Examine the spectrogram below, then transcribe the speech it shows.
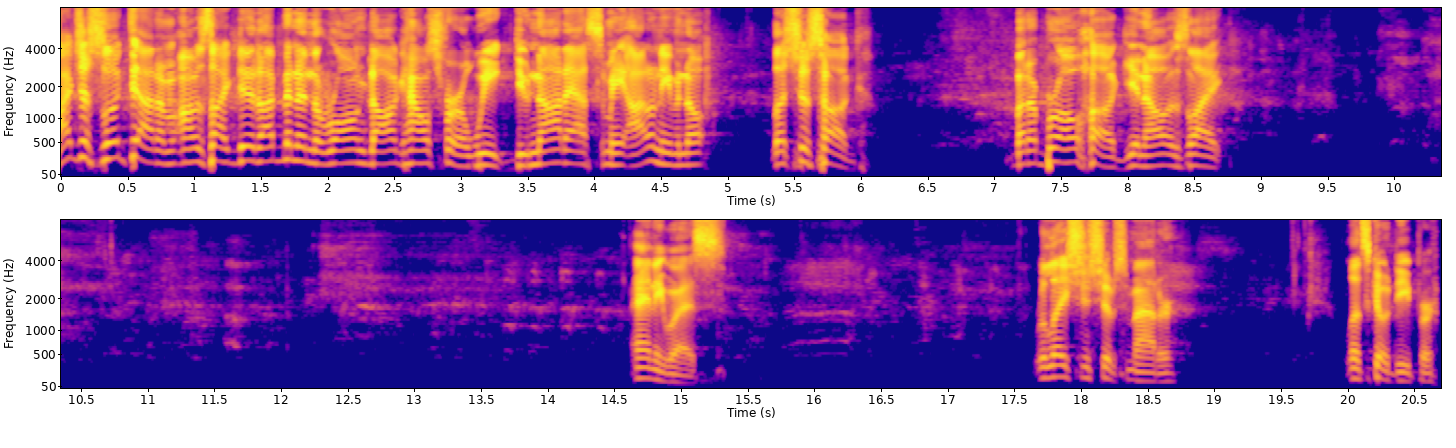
I just looked at him. I was like, dude, I've been in the wrong doghouse for a week. Do not ask me. I don't even know. Let's just hug. But a bro hug, you know, is like, Anyways, relationships matter. Let's go deeper.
